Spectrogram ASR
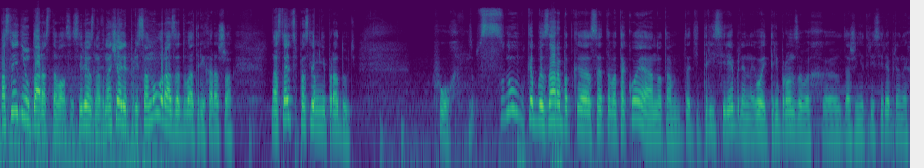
Последний удар оставался, серьезно. Вначале присанул раза два-три хорошо. Остается последним не продуть. Фух. Ну, как бы заработка с этого такое, оно там, эти три серебряных, ой, три бронзовых, э, даже не три серебряных.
